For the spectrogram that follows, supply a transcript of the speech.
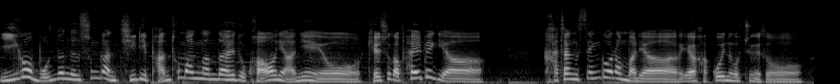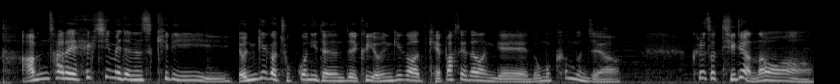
이거 못 넣는 순간 딜이 반토막 난다 해도 과언이 아니에요. 개수가 800이야. 가장 센 거란 말이야. 얘가 갖고 있는 것 중에서. 암살의 핵심에 되는 스킬이 연계가 조건이 되는데 그 연계가 개빡세다는 게 너무 큰 문제야. 그래서 딜이 안 나와.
